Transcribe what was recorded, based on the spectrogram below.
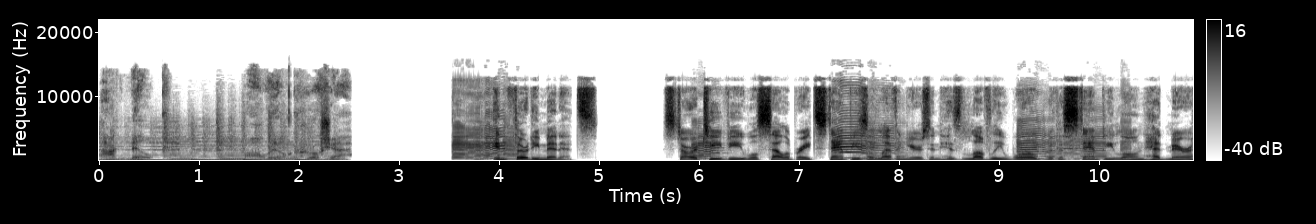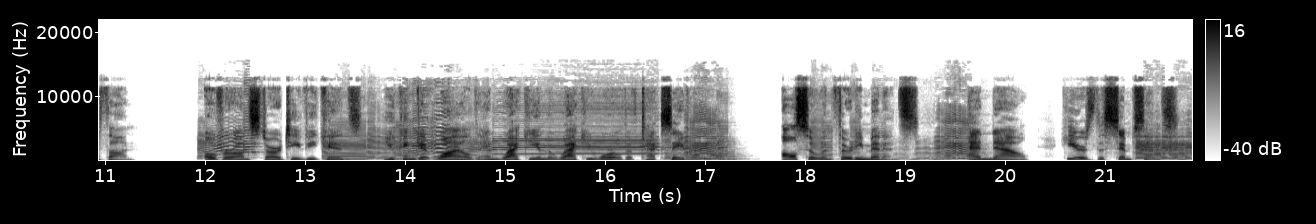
Add milk, or we'll Crusha. In 30 minutes, Star TV will celebrate Stampy's 11 years in his lovely world with a Stampy Long Head Marathon. Over on Star TV Kids, you can get wild and wacky in the wacky world of Tech Saver. Also in 30 minutes. And now, here's The Simpsons.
